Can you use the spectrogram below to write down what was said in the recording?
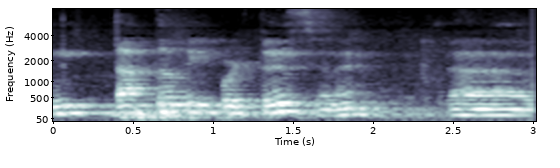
não dá tanta importância, né? Ah,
